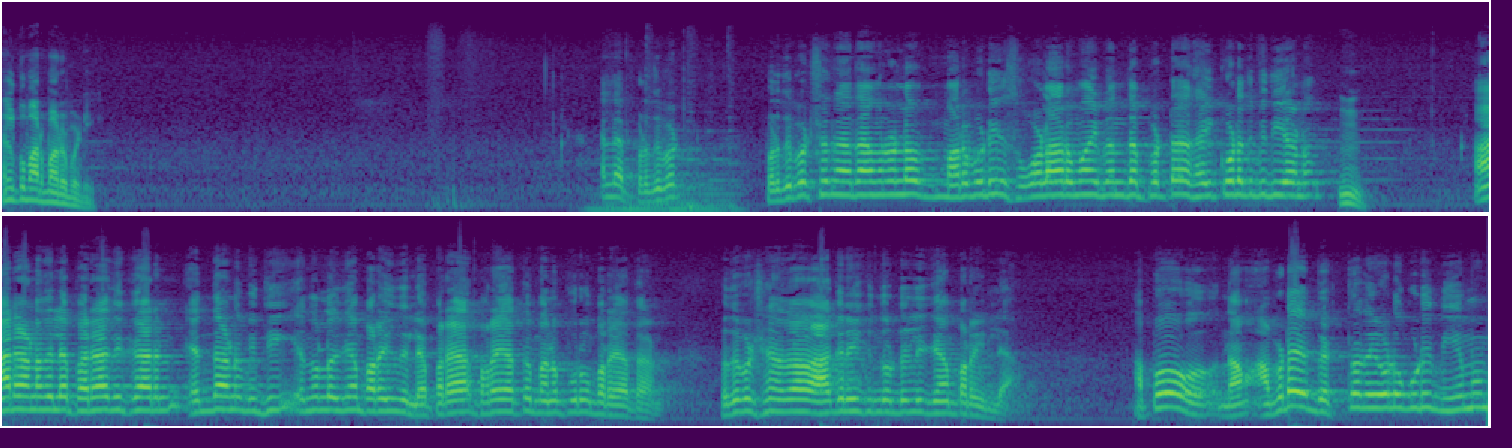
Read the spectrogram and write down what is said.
അനിൽകുമാർ മറുപടി. അല്ല പ്രതിപക്ഷ പ്രതിപക്ഷ നേതാവിനുള്ള മറുപടി സോളാറുമായി ബന്ധപ്പെട്ട ഹൈക്കോടതി വിധിയാണ്. ആരാണതിലെ പരാതിക്കാരൻ എന്താണ് വിധി എന്നുള്ളത് ഞാൻ പറയുന്നില്ല. പരാ പറയാത്ത മനഃപൂർവം പറയാത്തതാണ്. പ്രതിപക്ഷ നേതാവ് ആഗ്രഹിക്കുന്നുണ്ടെങ്കിൽ ഞാൻ പറയില്ല. അപ്പോൾ അവിടെ വ്യക്തതയോടുകൂടി നിയമം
